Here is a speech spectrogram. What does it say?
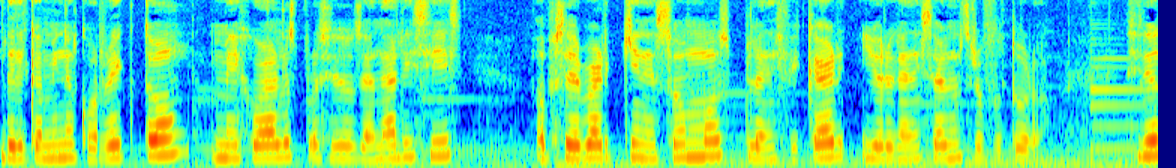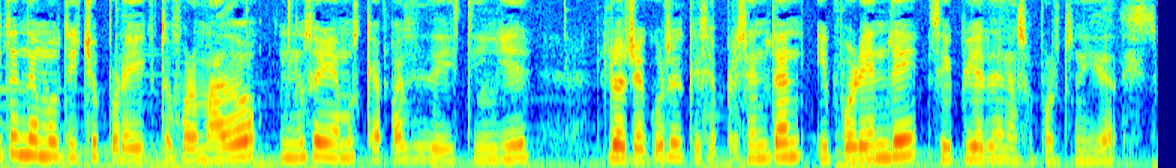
del camino correcto, mejorar los procesos de análisis, observar quiénes somos, planificar y organizar nuestro futuro. Si no tenemos dicho proyecto formado, no seríamos capaces de distinguir los recursos que se presentan y por ende se pierden las oportunidades.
